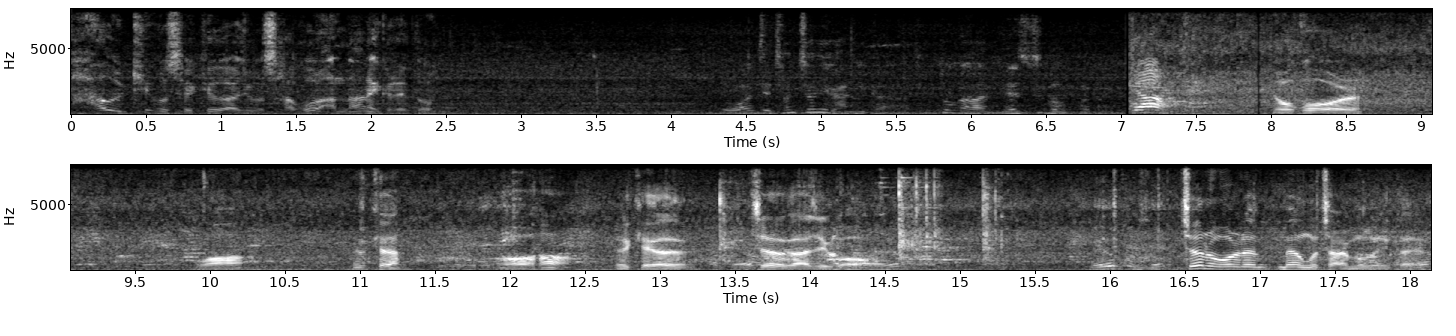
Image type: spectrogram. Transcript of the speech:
다 얽히고 설켜가지고 사고 안 나네 그래도. 원체 천천히 가니까 속도가 낼 수가 없거든. 야, 요걸 와 이렇게 어 이렇게 저어가지고 매울 건데? 저는 원래 매운 거 잘 먹으니까요.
